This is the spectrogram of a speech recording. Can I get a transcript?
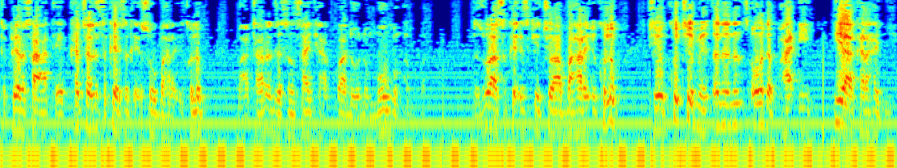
Tafiyar sa'a ɗaya kacal suka yi suka yi so bahar ikulub ba tare da sun sake hakuwa da wani mugun abu ba. Zuwa suka iske cewa bahar ikulub teku ce mai tsananin tsawo da faɗi iyakar hagi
